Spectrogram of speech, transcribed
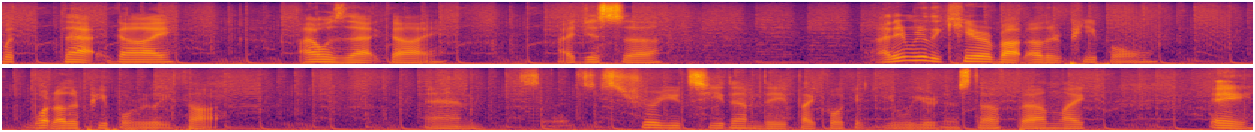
with that guy, I was that guy. I just, uh, I didn't really care about other people, what other people really thought. And sure you'd see them, they'd like look at you weird and stuff, but I'm like, hey,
